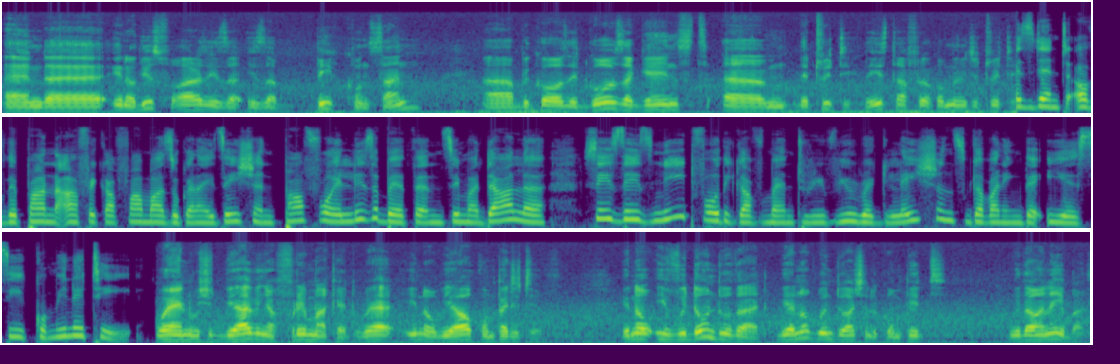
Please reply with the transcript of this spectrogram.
And uh, you know, this for us is a, is a big concern uh, because it goes against um, the treaty, the East Africa Community Treaty. President of the Pan Africa Farmers Organization, PAFO Elizabeth Nsimadala, says there is need for the government to review regulations governing the ESC community. when we should be having a free market where you know we are all competitive. You know, if we don't do that, we are not going to actually compete with our neighbors.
